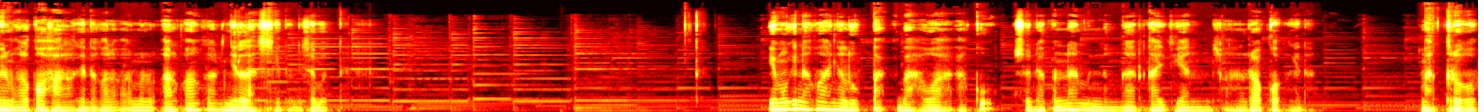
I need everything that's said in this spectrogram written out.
Minum alkohol gitu kalau minum alkohol kan jelas itu disebut Ya mungkin aku hanya lupa bahwa aku sudah pernah mendengar kajian soal rokok gitu. Makro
